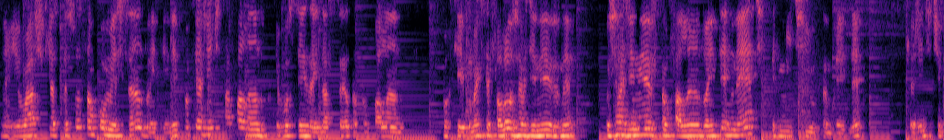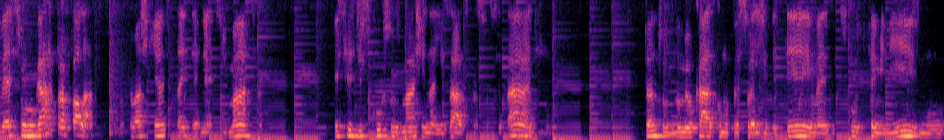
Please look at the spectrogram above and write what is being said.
Né? Eu acho que as pessoas estão começando a entender porque a gente está falando, porque vocês aí da Santa estão falando. Porque, como é que você falou, os jardineiros, né? os jardineiros estão falando, a internet permitiu também, né? Que a gente tivesse um lugar para falar. Eu acho que antes da internet de massa, esses discursos marginalizados da sociedade, tanto no meu caso como pessoa LGBT, mas o discurso do feminismo,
